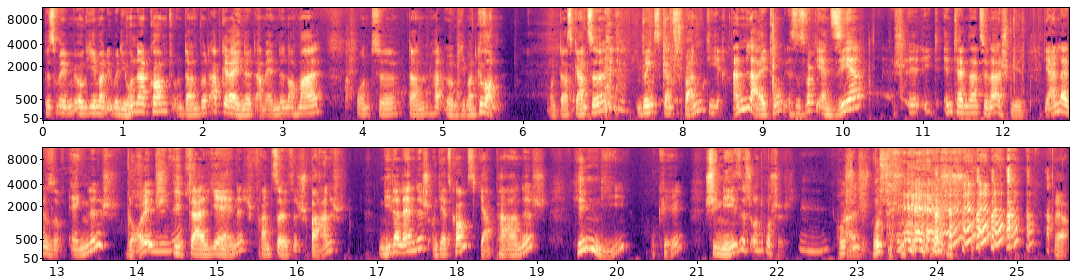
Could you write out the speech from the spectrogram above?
bis man eben irgendjemand über die 100 kommt und dann wird abgerechnet am Ende nochmal und äh, dann hat irgendjemand gewonnen. Und das Ganze, übrigens ganz spannend, die Anleitung, es ist wirklich ein sehr äh, internationales Spiel. Die Anleitung ist auf Englisch, Deutsch, Italienisch, Französisch, Spanisch, Niederländisch und jetzt kommt's, Japanisch, Hindi, okay, Chinesisch und Russisch. Russisch? Also, Russisch. ja.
